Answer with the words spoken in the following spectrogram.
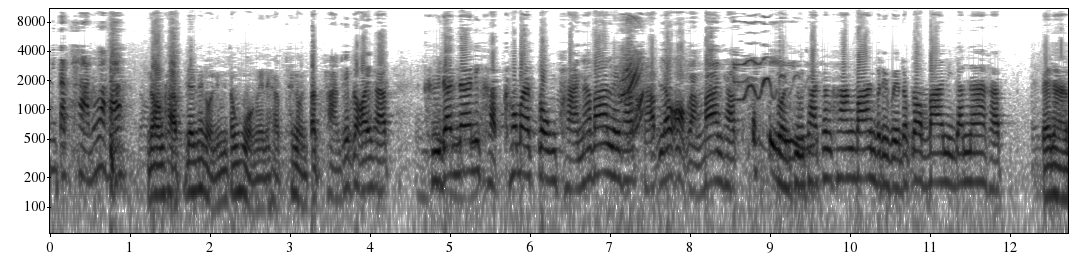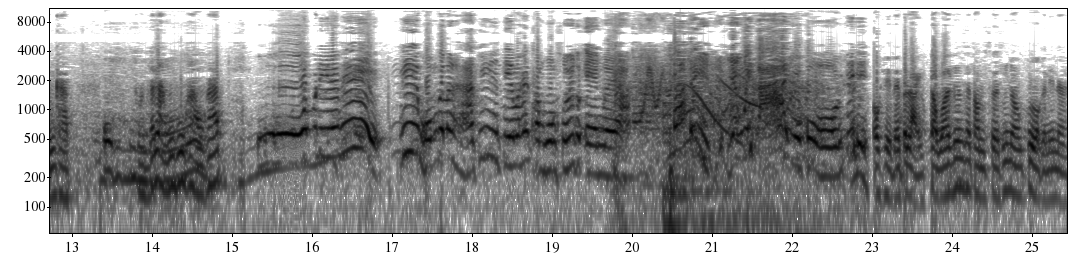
มีตัดผ่านหรือเปล่าคะ น้องครับเรื่องถนนนี่ไม่ต้องห่วงเลยนะครับ ถนนตัดผ่านเรียบร้อยครับ คือด้านหน้านี่ขับเข้ามาตรงผ่านหน้าบ้านเลยครับครับ แล้วออกหลังบ้านครับ ส่วนทิวทัศน์ข้างๆบ้านบริเวณรอบๆบ้านนี่ด้านหน้าครับแม่น้ำครับ ส่วนด้านหลังเป็นภูเขาครับ โอ้โหพอดีเลยพี่ นี่ผมกำลังหาที่เตรียมไว้ให้ทำฮวงซุยตัวเองเลยอะใช่ยังไม่ตายโอ้โหพี่โอเคไม่เป็นไรแต่ว่าเรื่องสตอมเซอร์ที่น้องกลัวกันนี่นะ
